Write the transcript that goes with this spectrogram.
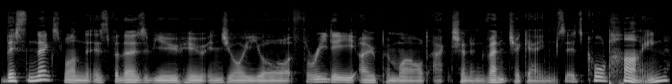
This next one is for those of you who enjoy your 3D open world action adventure games. It's called Pine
